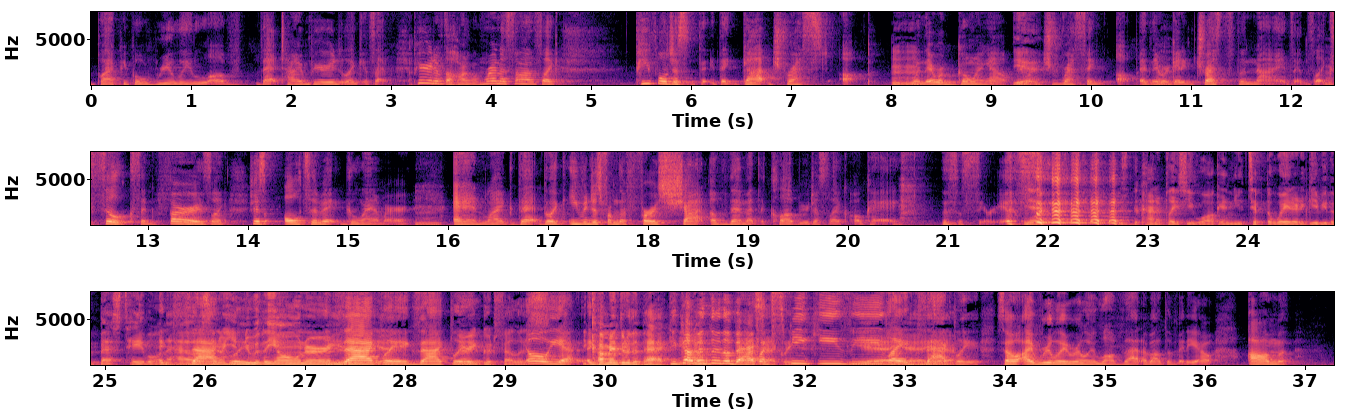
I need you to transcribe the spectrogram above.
black people really love that time period. Like it's that period of the harlem renaissance. Like people just they, they got dressed up when they were going out they were Mm-hmm. Dressing up and they were getting dressed to the nines and it's like silks and furs like just ultimate glamour Mm-hmm. and like that like even just from the first shot of them at the club you're just like okay this is serious Yeah. this is the kind of place you walk in, you tip the waiter to give you the best table in the house. You know, you knew the owner. you know, exactly yeah. exactly Very good fellas. oh yeah You come in through the back. you come in through the back Exactly. like speakeasy Yeah, like yeah, yeah. exactly so i really really love that about the video um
